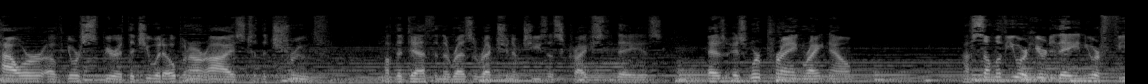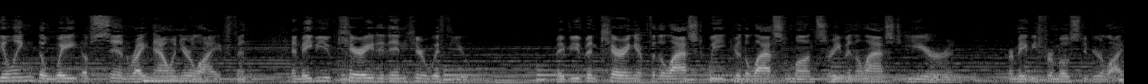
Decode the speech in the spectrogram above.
power of your Spirit that you would open our eyes to the truth of the death and the resurrection of Jesus Christ today. As, as, as we're praying right now, uh, some of you are here today and you are feeling the weight of sin right now in your life. And, and maybe you carried it in here with you. Maybe you've been carrying it for the last week or the last months or even the last year and, or maybe for most of your life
